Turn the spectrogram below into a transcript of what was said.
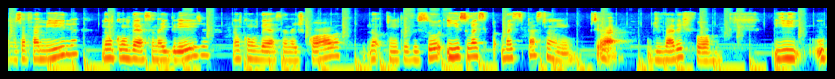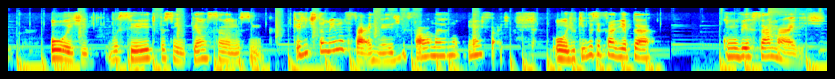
com sua família, não conversa na igreja, não conversa na escola, não, com o professor, e isso vai se, vai se passando, sei lá, de várias formas. E o, hoje, você, tipo assim, pensando assim, que a gente também não faz, né? A gente fala, mas não, não faz. Hoje, o que você faria para conversar mais?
